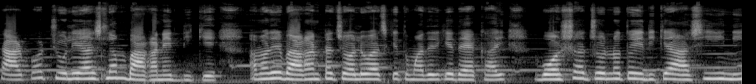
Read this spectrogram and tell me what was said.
তারপর চলে আসলাম বাগানের দিকে। আমাদের বাগানটা চলো আজকে তোমাদেরকে দেখাই। বর্ষার জন্য তো এদিকে আসিনি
